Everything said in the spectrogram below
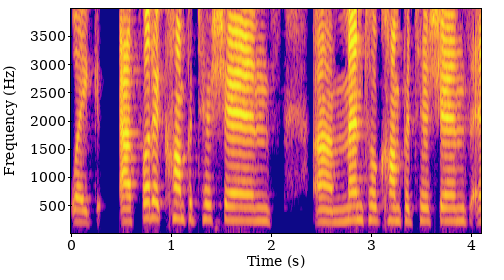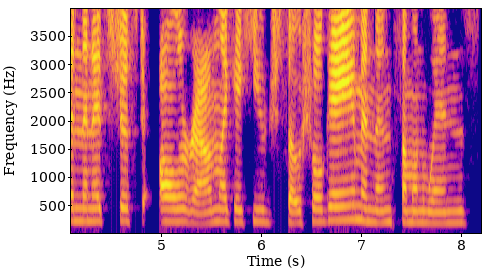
like athletic competitions, um, mental competitions, and then it's just all around like a huge social game, and then someone wins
